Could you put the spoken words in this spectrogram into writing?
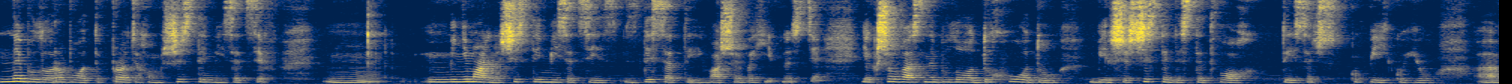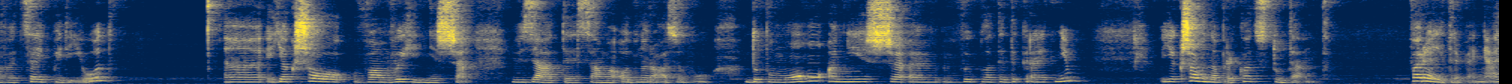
не було роботи протягом 6 місяців, мінімально 6 місяців з 10 вашої вагітності, якщо у вас не було доходу більше 62 тисяч з копійкою е, в цей період, е, якщо вам вигідніше взяти саме одноразову допомогу, аніж е, виплати декретні, якщо ви, наприклад, студент. Foreldrepenger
